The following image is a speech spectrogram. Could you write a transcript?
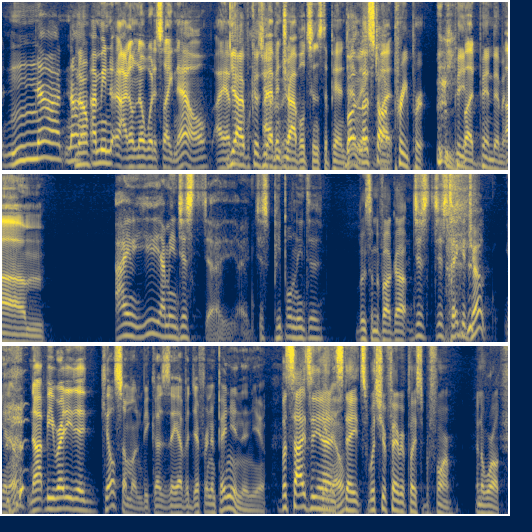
No, no, No? I mean, I don't know what it's like now. I haven't, Yeah, because you I haven't haven't- yeah. traveled since the pandemic. But let's talk pre pandemic. I, I mean, just, uh, just people need to Loosen the fuck up. just, just take a joke. You know, not be ready to kill someone because they have a different opinion than you. Besides the United know? States, what's your favorite place to perform in the world?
